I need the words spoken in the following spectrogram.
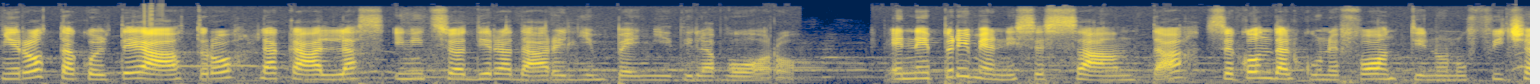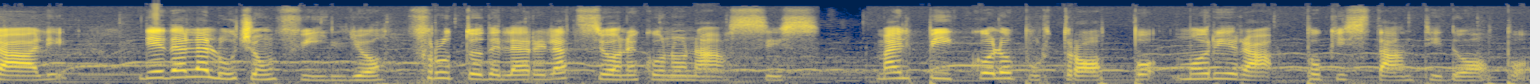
In rotta col teatro, la Callas iniziò a diradare gli impegni di lavoro e nei primi anni 60, secondo alcune fonti non ufficiali, diede alla luce un figlio, frutto della relazione con Onassis, ma il piccolo purtroppo morirà pochi istanti dopo.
